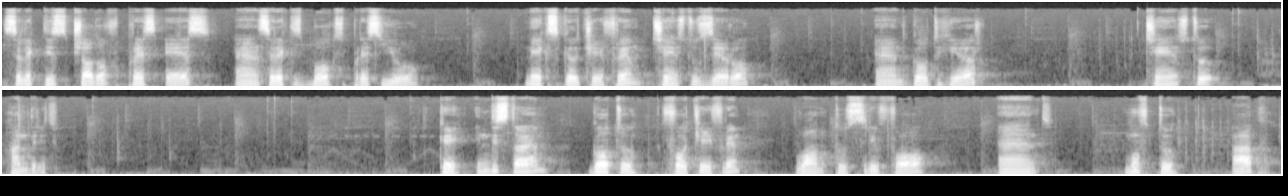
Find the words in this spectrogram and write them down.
Select this shadow press s and select this box press u. Make scale keyframe change to 0 and go to here change to 100 okay in this time go to 4 keyframe 1 2 3 4 and move to up.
